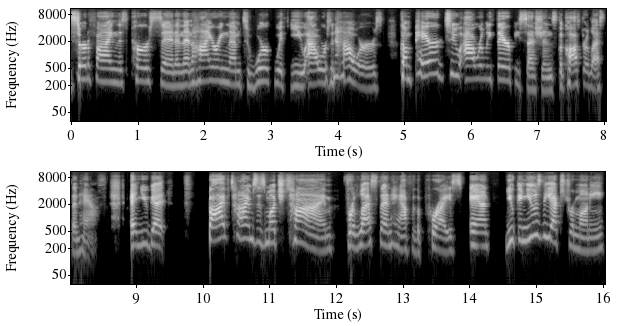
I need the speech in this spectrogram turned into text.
certifying this person and then hiring them to work with you hours and hours compared to hourly therapy sessions the cost are less than half and you get five times as much time for less than half of the price. And you can use the extra money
